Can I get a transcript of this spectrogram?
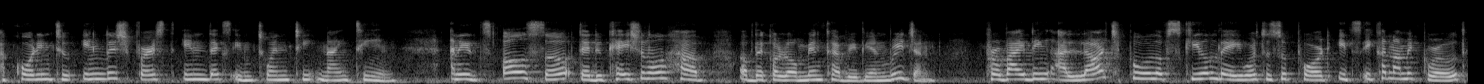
according to English First Index in 2019, and it's also the educational hub of the Colombian Caribbean region, providing a large pool of skilled labor to support its economic growth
